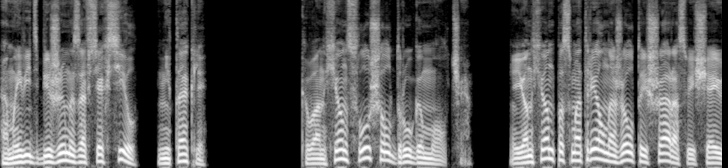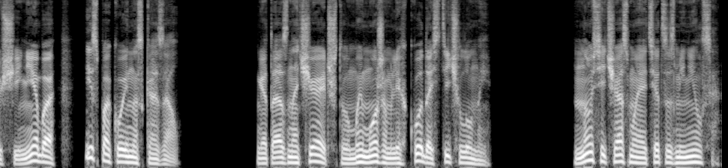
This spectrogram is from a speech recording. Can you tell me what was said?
А мы ведь бежим изо всех сил, не так ли? Кван Хён слушал друга молча. Йон Хён посмотрел на желтый шар, освещающий небо, и спокойно сказал. Это означает, что мы можем легко достичь Луны. Но сейчас мой отец изменился.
